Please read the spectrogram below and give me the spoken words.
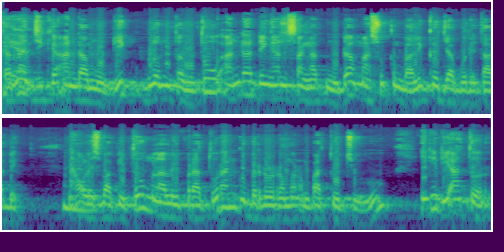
Karena ya. jika Anda mudik, belum tentu Anda dengan sangat mudah masuk kembali ke Jabodetabek. Nah, oleh sebab itu melalui peraturan Gubernur nomor 47 ini diatur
